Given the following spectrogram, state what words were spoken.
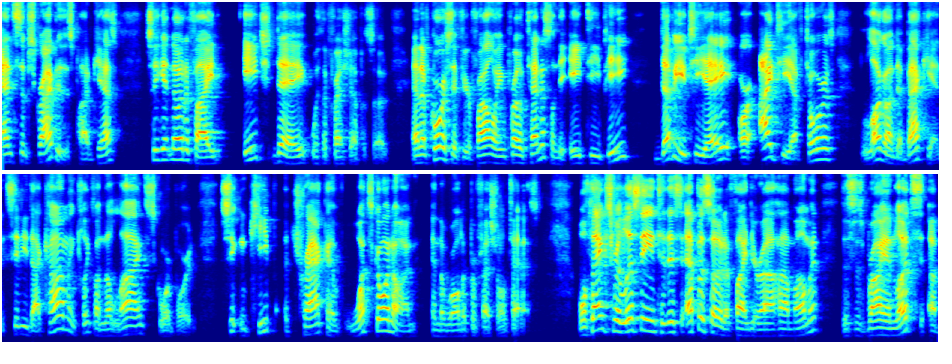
and subscribe to this podcast so you get notified each day with a fresh episode. And of course, if you're following pro tennis on the ATP, WTA, or ITF tours, log on to backhandcity.com and click on the live scoreboard so you can keep a track of what's going on in the world of professional tennis. Well, thanks for listening to this episode of Find Your Aha Moment. This is Brian Lutz of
